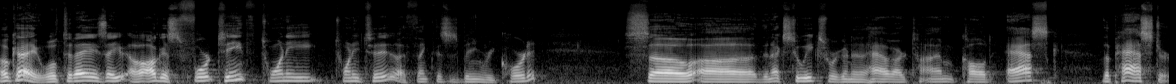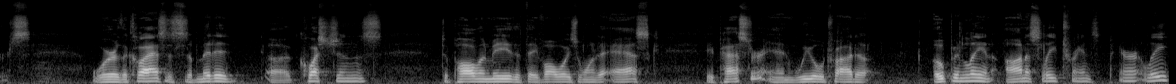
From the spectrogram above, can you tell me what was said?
Okay, well, today is uh, August 14th, 2022. I think this is being recorded. So, uh, the next two weeks, we're going to have our time called Ask the Pastors, where the class has submitted uh, questions to Paul and me that they've always wanted to ask a pastor, and we will try to openly and honestly, transparently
